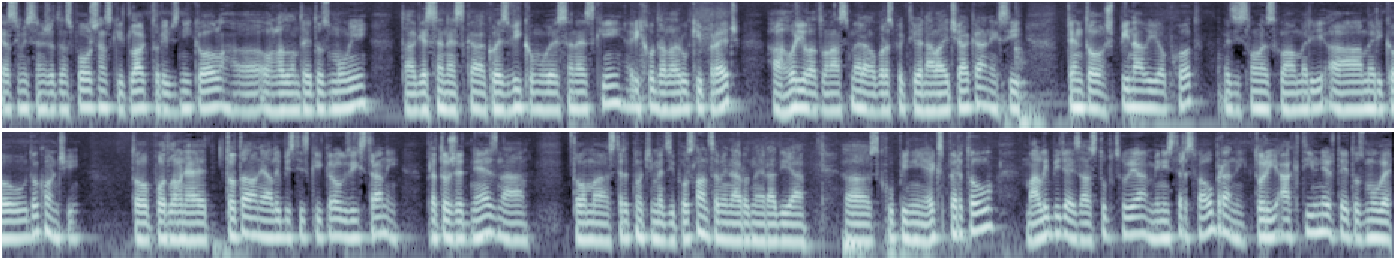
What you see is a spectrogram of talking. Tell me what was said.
Ja si myslím, že ten spoločenský tlak, ktorý vznikol uh, ohľadom tejto zmluvy, tak sns ako je zvykom u sns rýchlo dala ruky preč a hodila to na smer, alebo respektíve na Lajčáka, nech si tento špinavý obchod medzi Slovenskou a, Ameri- a Amerikou dokončí. To podľa mňa je totálne alibistický krok z ich strany, pretože dnes na tom stretnutí medzi poslancami Národnej rady a e, skupiny expertov mali byť aj zástupcovia ministerstva obrany, ktorí aktívne v tejto zmluve,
